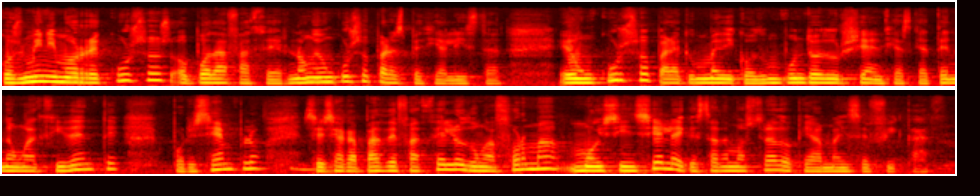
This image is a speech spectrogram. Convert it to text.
cos mínimos recursos o poda facer. Non é un curso para especialistas, é un curso para que un médico dun punto de urxencias que atenda un accidente, por exemplo, sexa capaz de facelo dunha forma moi sinxela e que está demostrado que é a máis eficaz.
